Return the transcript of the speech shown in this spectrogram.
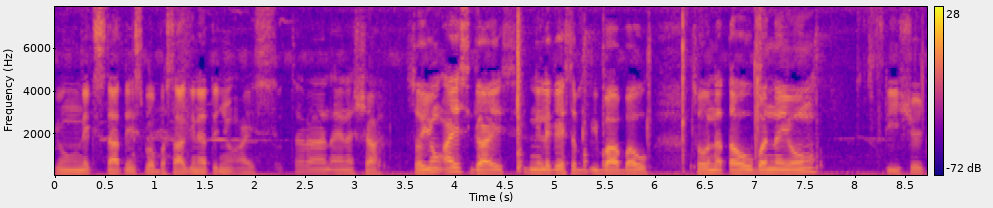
yung next natin is babasagin natin yung ice. So, taran, ayan na siya. So, yung ice guys, nilagay sa ibabaw. So, natahuban na yung t-shirt.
